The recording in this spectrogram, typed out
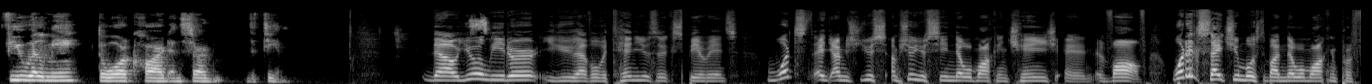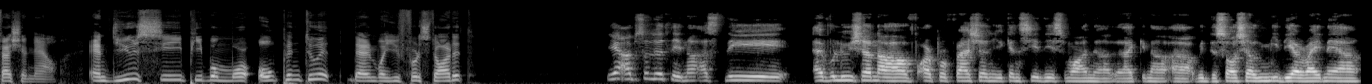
fuel me to work hard and serve the team. Now, you're a leader. You have over 10 years of experience. What's I'm, I'm sure you've seen network marketing change and evolve. What excites you most about network marketing profession now? And do you see people more open to it than when you first started? Yeah, absolutely. Now, as the evolution of our profession, you can see this one, uh, like you know, uh, with the social media right now.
